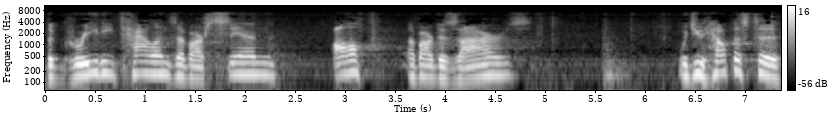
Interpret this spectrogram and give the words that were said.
the greedy talons of our sin off of our desires? Would you help us to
